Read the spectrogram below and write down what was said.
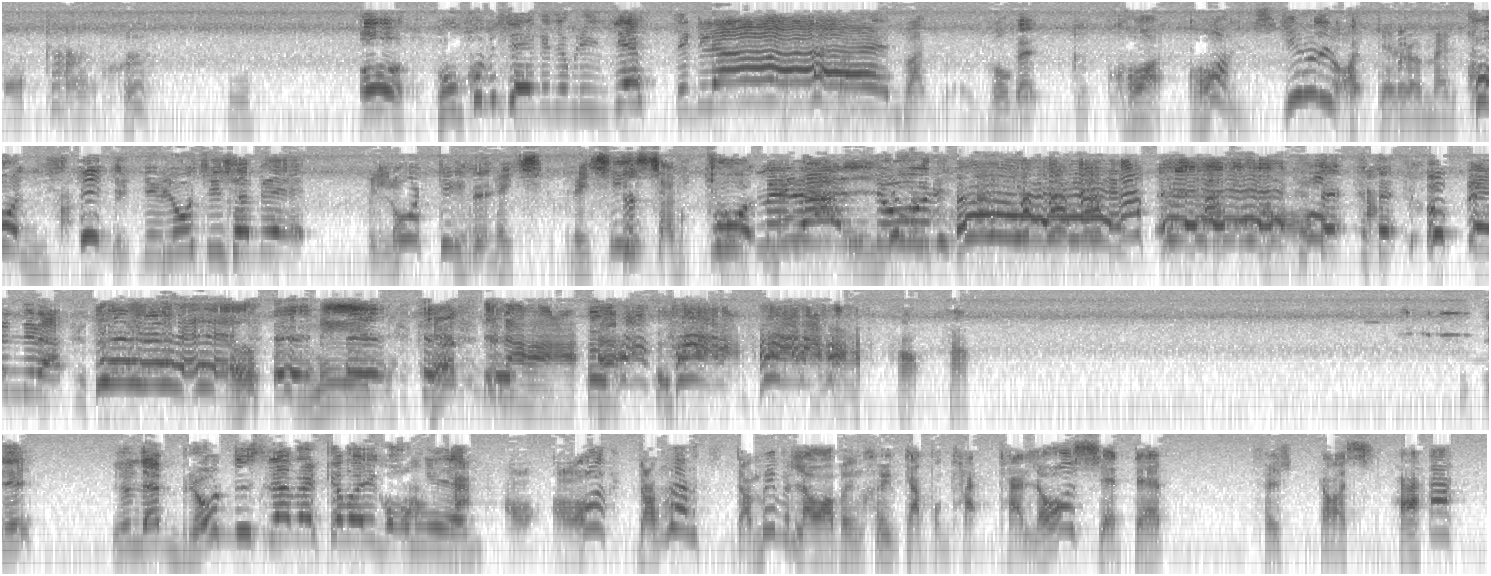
Ja, kanske. Åh, hon kommer säkert att bli jätteglad! Konstig du låter, Rummel. Konstig? Du låter ju som... Det låter ju precis, som Merallor! Upp händerna! Upp med händerna! De där broddisarna verkar vara igång igen. Ja, de, de är väl avundsjuka på ka kalaset, eh, förstås.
